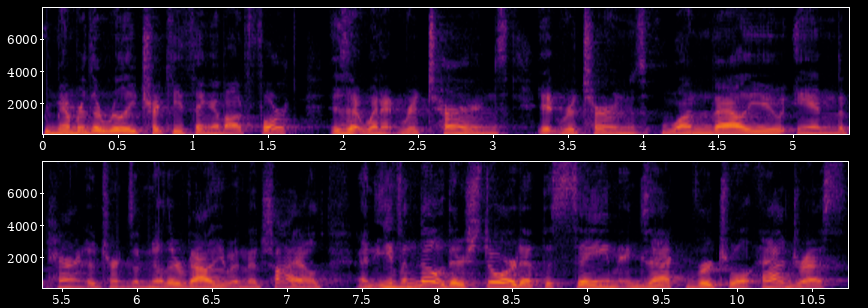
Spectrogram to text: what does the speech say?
Remember the really tricky thing about fork is that when it returns, it returns one value in the parent, it returns another value in the child. And even though they're stored at the same exact virtual address,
